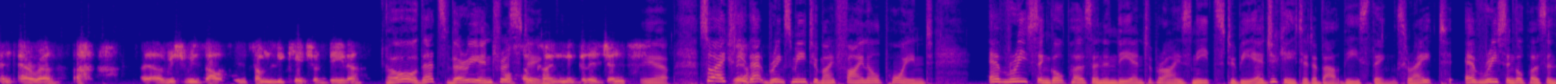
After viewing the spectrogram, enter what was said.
an error, uh, which results in some leakage of data. Oh, that's very interesting. Or some kind of negligence. Yeah. So actually, yeah. that brings me to my final point. Every single person in the enterprise needs to be educated about these things, right? Every single person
